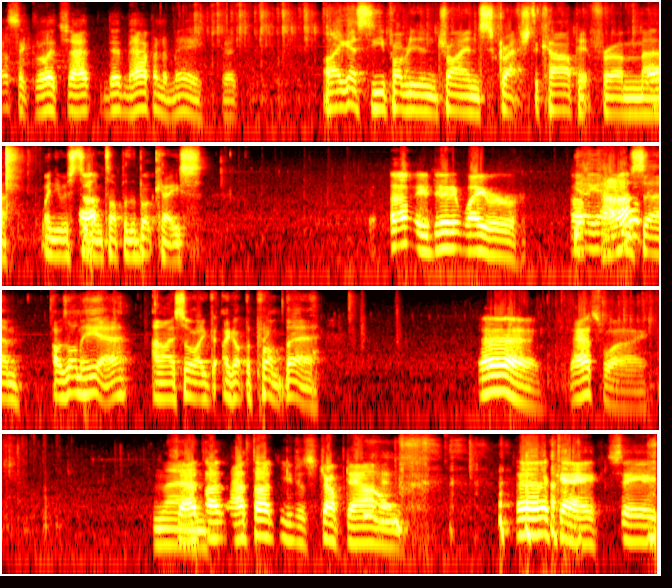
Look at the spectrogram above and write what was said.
that's a glitch. That didn't happen to me, but. Well, I guess you probably didn't try and scratch the carpet from uh, when you were still on top of the bookcase. Oh, you did it while you were yeah, yeah. I was. Um, I was on here, and I saw I got the prompt there. Oh, that's why. So I thought I thought you just jumped down and. Oh, okay, see,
